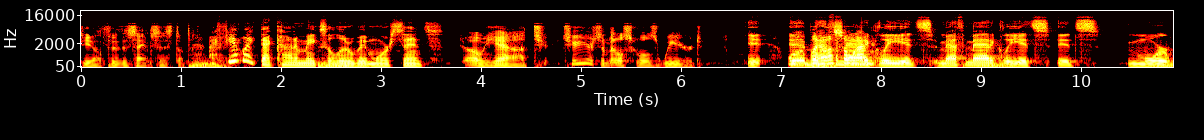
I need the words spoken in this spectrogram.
you know, through the same system. I feel like that kind of makes a little bit more sense. Oh yeah, two, two years of middle school is weird. It, Well, uh, but also I'm- mathematically, it's mathematically it's it's more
